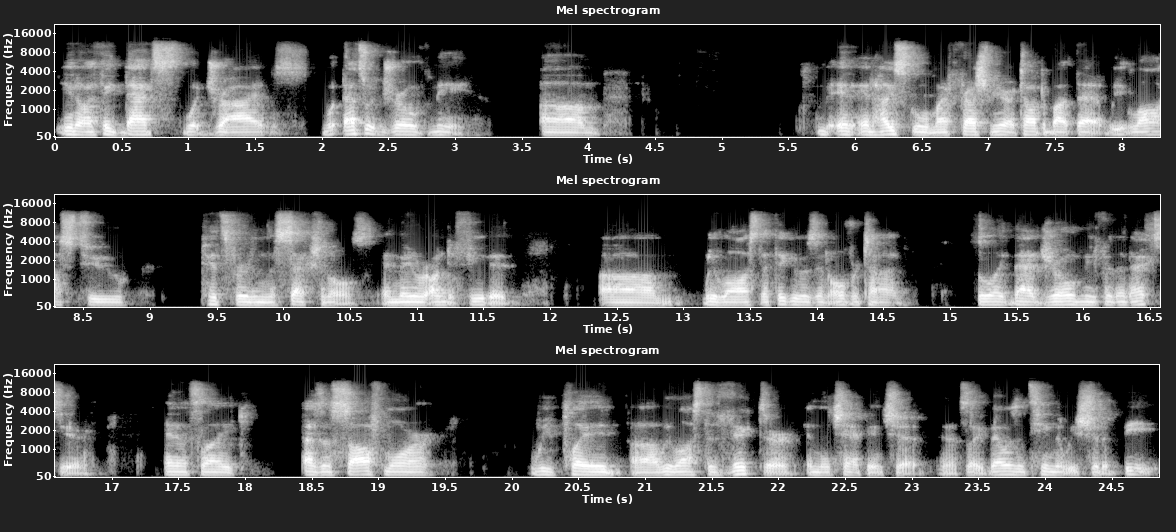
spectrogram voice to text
you know, I think that's what drives. What that's what drove me. Um, in, in high school, my freshman year, I talked about that. We lost to Pittsford in the sectionals, and they were undefeated. Um, we lost. I think it was in overtime so like that drove me for the next year. And it's like as a sophomore, we played, uh, we lost to Victor in the championship. And it's like that was a team that we should have beat.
